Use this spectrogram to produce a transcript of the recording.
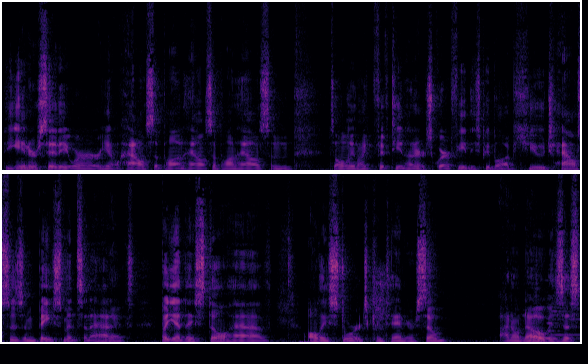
the inner city where you know house upon house upon house and it's only like 1500 square feet. These people have huge houses and basements and attics but yet they still have all these storage containers. So i don't know is this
